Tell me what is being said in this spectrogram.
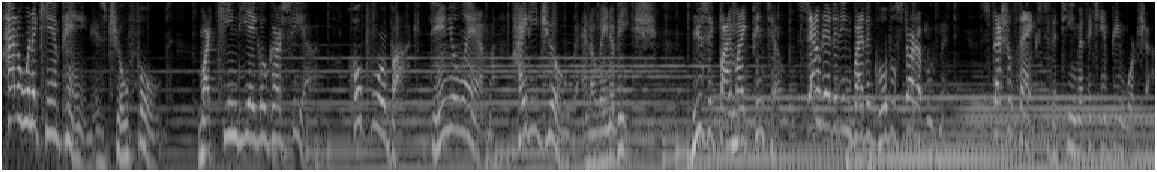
How to Win a Campaign is Joe Fuld, Martin Diego Garcia, Hope Rohrbach, Daniel Lamb, Heidi Job, and Elena Visch. Music by Mike Pinto. Sound editing by the Global Startup Movement. Special thanks to the team at the Campaign Workshop.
